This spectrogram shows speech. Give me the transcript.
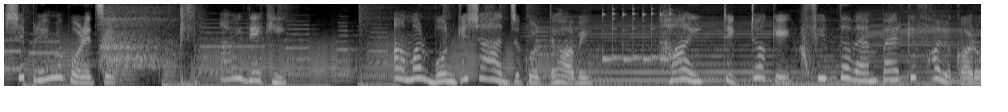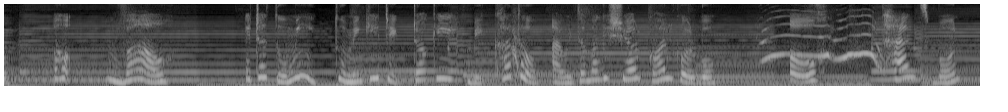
সে প্রেমে পড়েছে। আমি দেখি আমার বোনকে সাহায্য করতে হবে। হাই টিকটকে ফিফ দ্য ভ্যাম্পায়ারকে ফলো করো। ও ওয়াও এটা তুমি? তুমি কি টিকটকে বিখ্যাত? আমি তোমাকে শেয়ার কল করব। ওহ থ্যাঙ্কস বোন।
